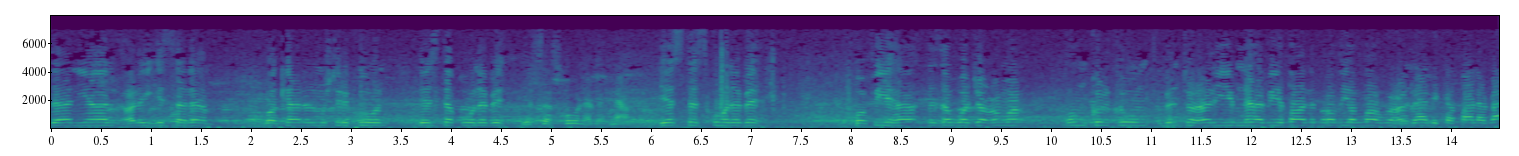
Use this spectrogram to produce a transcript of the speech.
دانيال عليه السلام وكان المشركون يستقون به. يستسقون به نعم. يستسقون به. وفيها تزوج عمر أم كلثوم بنت علي بن أبي طالب رضي الله عنه. وذلك طلبا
